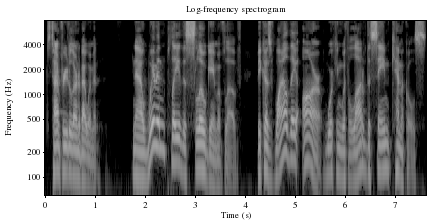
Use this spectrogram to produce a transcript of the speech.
it's time for you to learn about women. Now, women play the slow game of love because while they are working with a lot of the same chemicals,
